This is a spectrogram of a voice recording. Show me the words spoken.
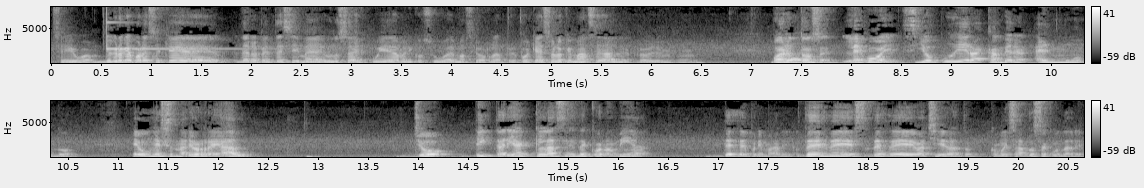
Sí, weón. Yo creo que por eso es que de repente si me, uno se descuida, marico, sube demasiado rápido. Porque eso es lo que más hace daño, creo yo. Bueno, Claro. entonces, les voy. Si yo pudiera cambiar el mundo en un escenario real, yo dictaría clases de economía desde primaria, desde, desde bachillerato, comenzando secundaria.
